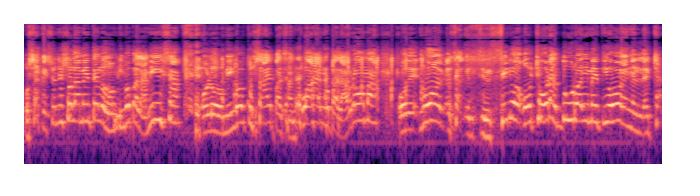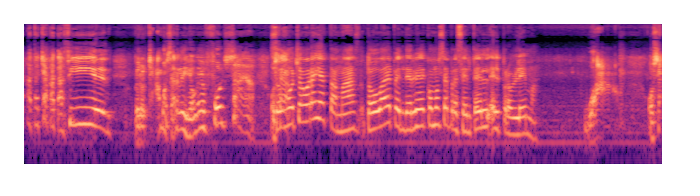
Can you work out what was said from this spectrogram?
O sea, que eso no es solamente los domingos para la misa, o los domingos, tú sabes, para el santuario, para la broma, o de, no, o sea, en serio, ocho horas duro ahí metido en el, el chacata, chacata, así, pero chamo, esa religión es forzada. O Son sea, ocho horas y hasta más, todo va a depender de cómo se presente el, el problema. wow. O sea,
